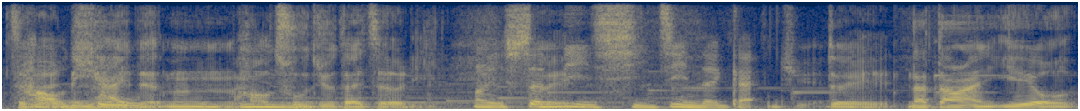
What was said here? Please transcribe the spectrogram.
这个厉害的，嗯，好处就在这里，让你身临其境的感觉。对，那当然也有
